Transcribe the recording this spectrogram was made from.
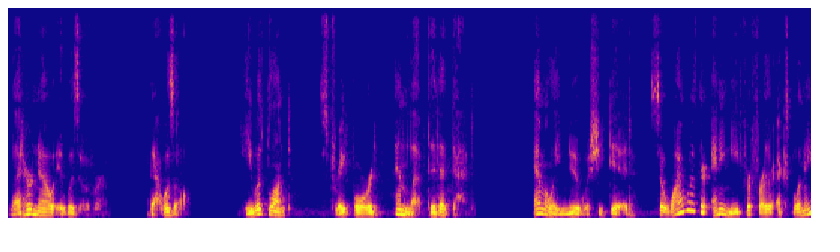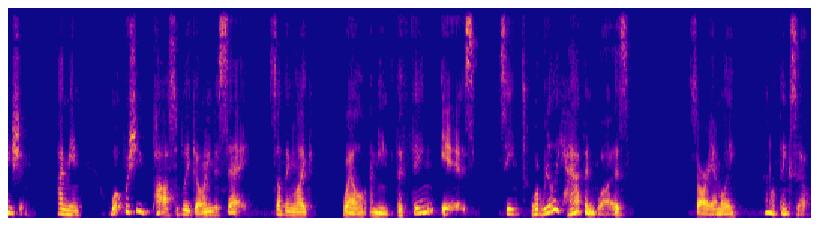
let her know it was over. That was all. He was blunt, straightforward, and left it at that. Emily knew what she did, so why was there any need for further explanation? I mean, what was she possibly going to say? Something like, well, I mean, the thing is, see, what really happened was. Sorry, Emily, I don't think so.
